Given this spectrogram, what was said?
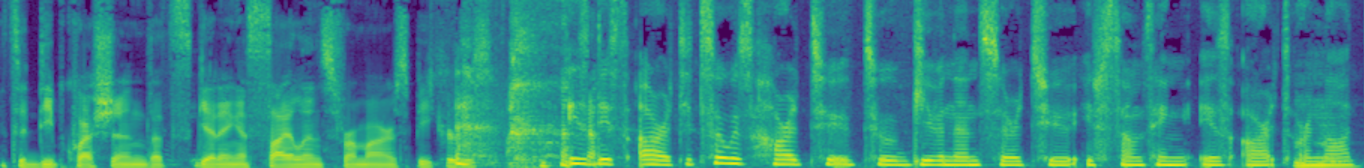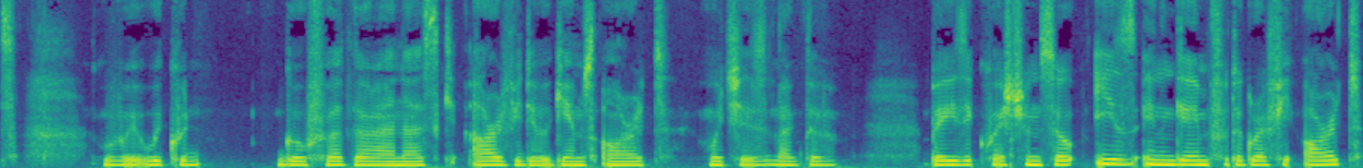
It's a deep question that's getting a silence from our speakers. is this art? It's always hard to to give an answer to if something is art or mm-hmm. not. We, we could go further and ask are video games art, which is like the basic question. So, is in game photography art?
